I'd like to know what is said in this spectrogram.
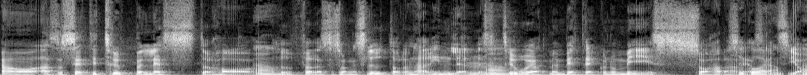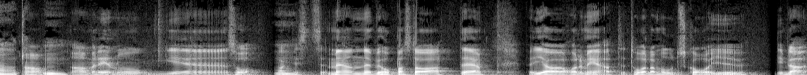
Ja, alltså sett till truppen Leicester har, Ja. hur förra säsongen slutade och den här inleddes, så tror jag att med en bättre ekonomi så hade han Så går han. ersatts. Ja. Ja, okej. Ja, Mm. ja men det är nog eh, så faktiskt. Men eh, vi hoppas då att, eh, för jag håller med att tålamod ska ju ibland,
